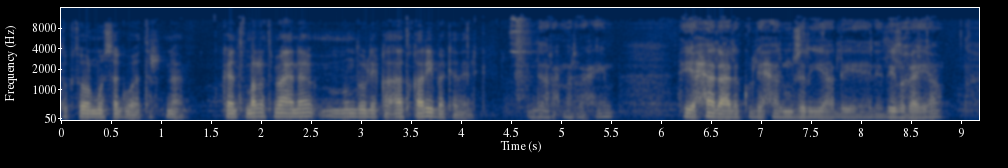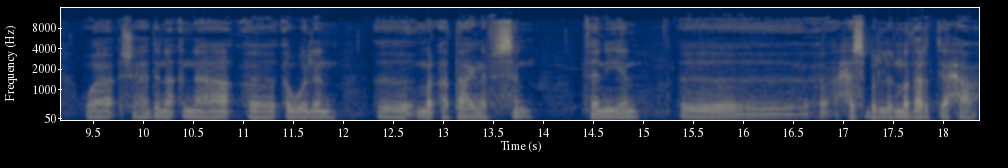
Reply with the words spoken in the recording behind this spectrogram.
دكتور موسى قواتر. نعم. كانت مرت معنا منذ لقاءات قريبة كذلك. بسم الله الرحمن الرحيم. هي حالة على كل حال مزرية للغاية وشاهدنا أنها آه، أولا آه، مرأة طاعنة في السن ثانيا آه، حسب المظهر تاعها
